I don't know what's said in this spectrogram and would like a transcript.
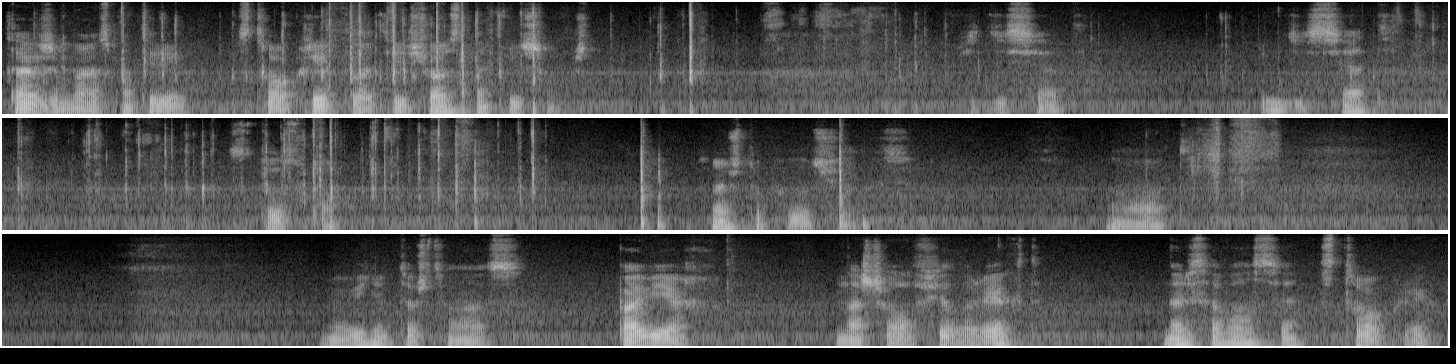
Также мы рассмотрели строк лифт. Давайте еще раз напишем. 50, 50, 100, 100. Ну что получилось. Вот. Мы видим то, что у нас поверх нашего fill rect нарисовался строк rect.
